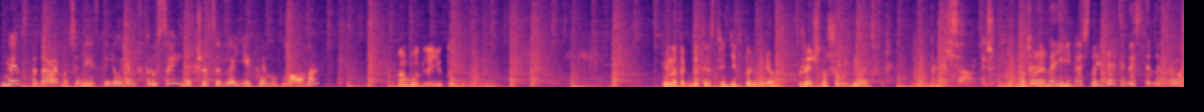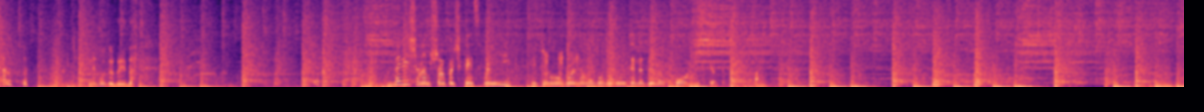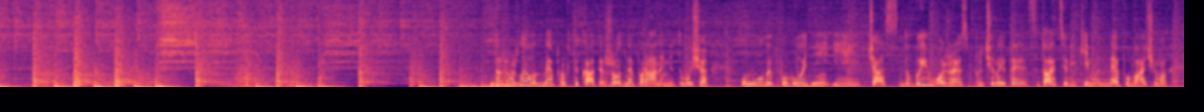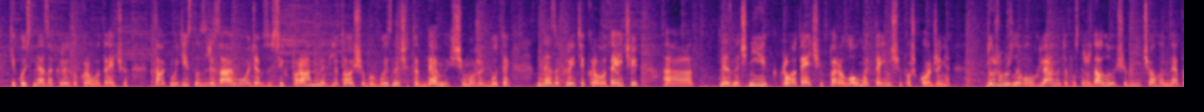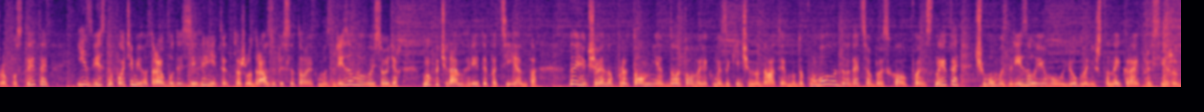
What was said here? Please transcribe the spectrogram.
Не встидаємося лізти людям в труси, якщо це для їхнього блага. Або для Ютубу. Мене так в дитинстві дід перевіряв. Женщина, що ви робите? Попісяли кишки. Покажи на іграшці 5 метрова. Не буду доїдати. Навіщо нам шапочка із фольги, якщо ми можемо загорнути людину повністю? Дуже важливо не провтикати жодне поранення, тому що умови погодні і час доби може спричинити ситуацію, в якій ми не побачимо якусь незакриту кровотечу. Так, ми дійсно зрізаємо одяг з усіх поранених для того, щоб визначити, де в них ще можуть бути незакриті кровотечі, е, незначні кровотечі, переломи та інші пошкодження. Дуже важливо оглянути постраждалого, щоб нічого не пропустити. І, звісно, потім його треба буде зігріти. Тож одразу після того, як ми зрізали увесь одяг, ми починаємо гріти пацієнта. Ну і якщо він притомні до того, як ми закінчимо надавати йому допомогу, доведеться обов'язково пояснити, чому ми зрізали його улюблені штани край пресіжен.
